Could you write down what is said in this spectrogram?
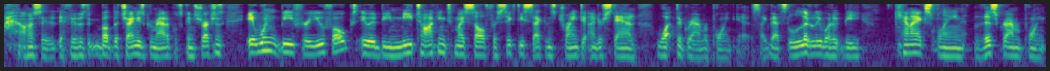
honestly, if it was about the Chinese grammatical constructions, it wouldn't be for you folks. It would be me talking to myself for 60 seconds trying to understand what the grammar point is. Like, that's literally what it would be. Can I explain this grammar point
